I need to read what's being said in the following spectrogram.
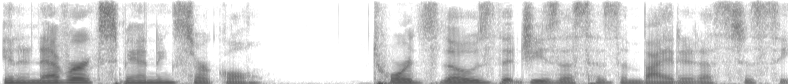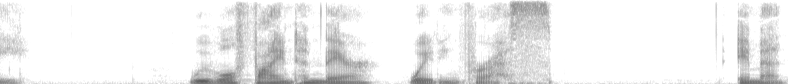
in an ever expanding circle towards those that Jesus has invited us to see, we will find him there waiting for us. Amen.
